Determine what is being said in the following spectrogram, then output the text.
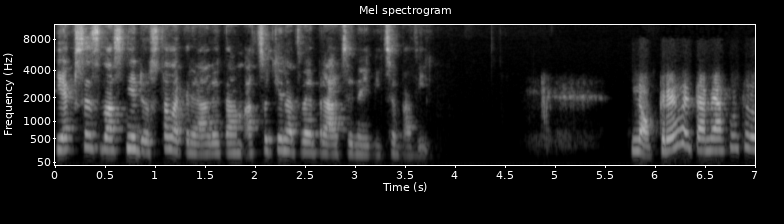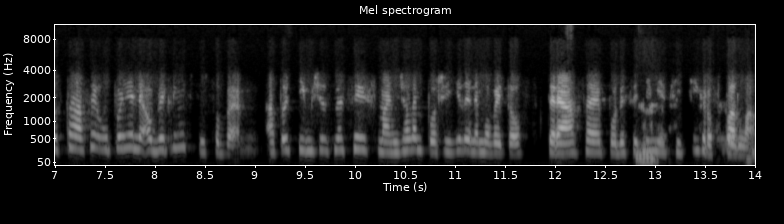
Jak ses vlastně dostala k realitám a co tě na tvé práci nejvíce baví? No, k tam já jsem se dostala asi úplně neobvyklým způsobem. A to tím, že jsme si s manželem pořídili nemovitost, která se po deseti měsících rozpadla.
